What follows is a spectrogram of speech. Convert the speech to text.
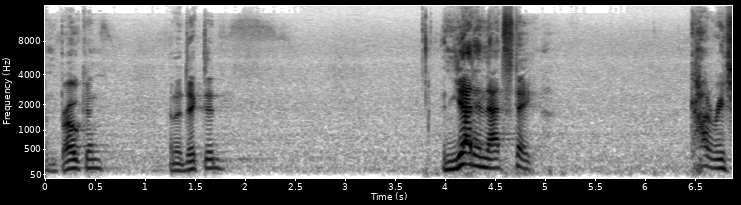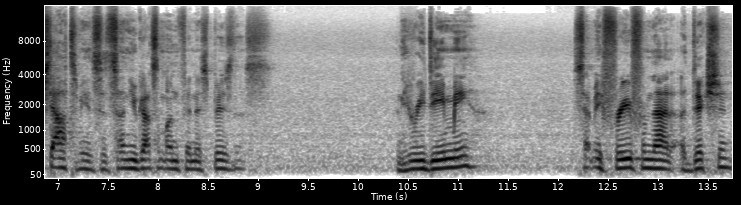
and broken and addicted. And yet, in that state, God reached out to me and said, Son, you got some unfinished business. And He redeemed me, set me free from that addiction,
